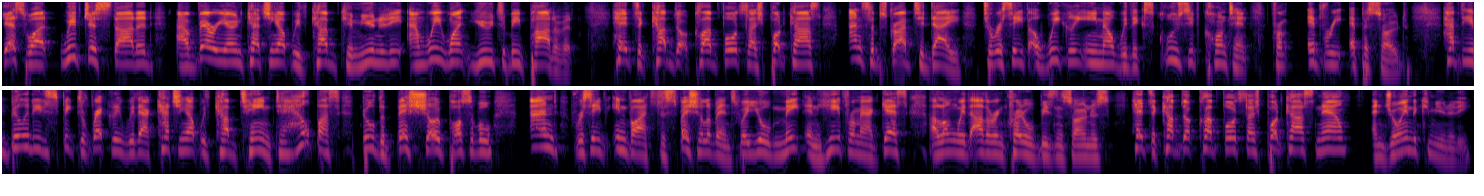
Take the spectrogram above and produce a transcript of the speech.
Guess what? We've just started our very own Catching Up with Cub community, and we want you to be part of it. Head to cub.club forward slash podcast and subscribe today to receive a weekly email with exclusive content from every episode. Have the ability to speak directly with our Catching Up with Cub team to help us build the best show possible and receive invites to special events where you'll meet and hear from our guests along with other incredible business owners. Head to cub.club forward slash podcast now and join the community.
